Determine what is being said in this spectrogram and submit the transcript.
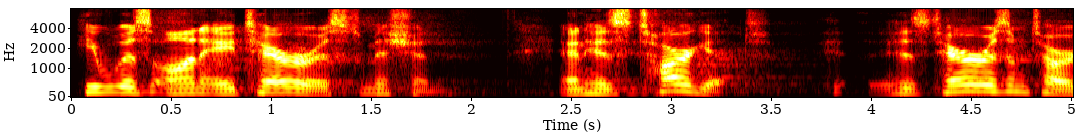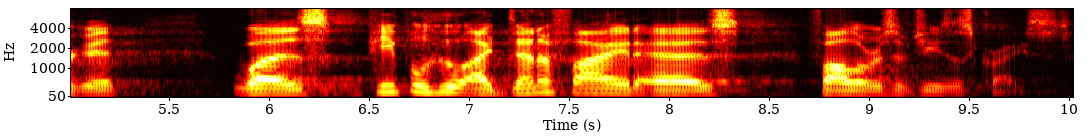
He was on a terrorist mission, and his target, his terrorism target, was people who identified as followers of Jesus Christ.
